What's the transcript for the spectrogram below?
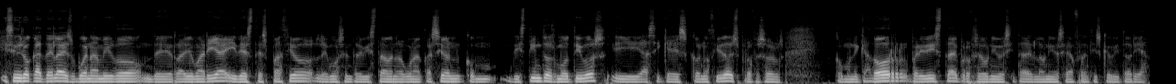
Isidro Catela es buen amigo de Radio María y de este espacio le hemos entrevistado en alguna ocasión con distintos motivos y así que es conocido, es profesor comunicador, periodista y profesor universitario en la Universidad Francisco de Vitoria.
